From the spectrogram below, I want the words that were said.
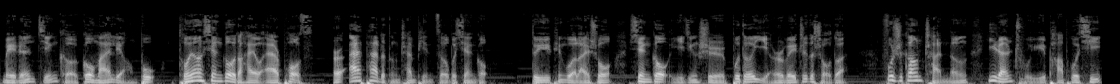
每人仅可购买两部。同样限购的还有 AirPods，而 iPad 等产品则不限购。对于苹果来说，限购已经是不得已而为之的手段。富士康产能依然处于爬坡期，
